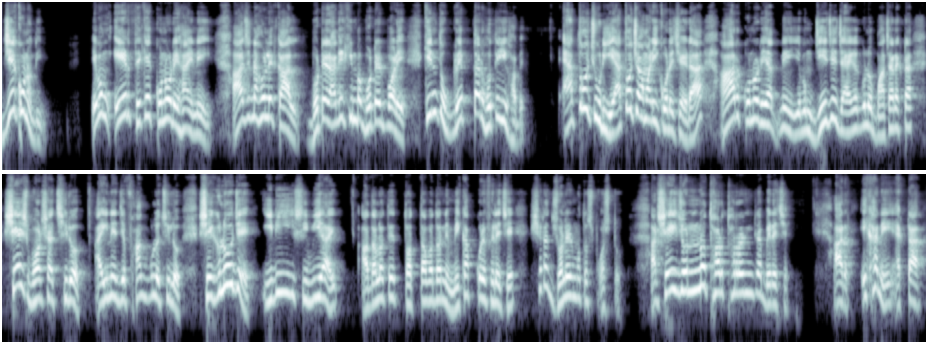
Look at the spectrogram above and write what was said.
যে কোনো দিন। এবং এর থেকে কোনো রেহাই নেই। আজ না হলে কাল, ভোটের আগে কিংবা ভোটের পরে। কিন্তু গ্রেপ্তার হতেই হবে। এত চুরি, এত চামারি করেছে এরা, আর কোনো রেয়াত নেই। এবং যে যে জায়গাগুলো বাঁচার একটা শেষ ভরসা ছিল আইনের যে ফাঁকগুলো ছিল, সেগুলোও যে ইডি, সিবিআই আদালতের তত্ত্বাবধানে মেকআপ করে ফেলেছে, সেটা জলের মতো স্পষ্ট। আর সেই জন্য থরথরানিটা বেড়েছে। আর এখানে একটা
